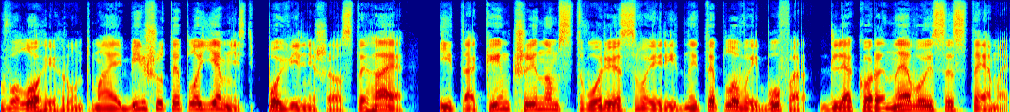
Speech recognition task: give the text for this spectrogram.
Вологий ґрунт має більшу теплоємність, повільніше остигає і таким чином створює своєрідний тепловий буфер для кореневої системи.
